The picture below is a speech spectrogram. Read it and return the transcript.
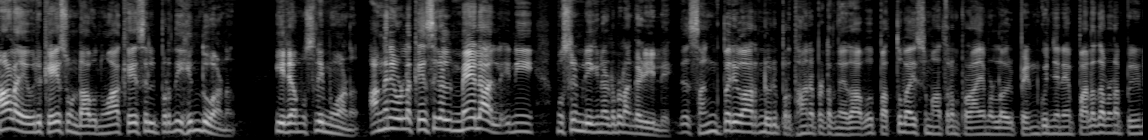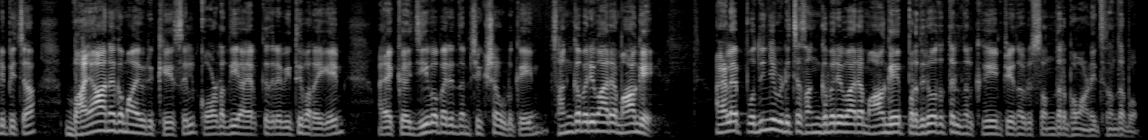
നാളെ ഒരു കേസ് ഉണ്ടാകുന്നു ആ കേസിൽ പ്രതി ഹിന്ദുവാണ് ഇര മുസ്ലിമുമാണ്. അങ്ങനെയുള്ള കേസുകൾ മേലാൽ ഇനി മുസ്ലിം ലീഗിന് ഇടപെടാൻ കഴിയില്ലേ? ഇത് സംഘ് പരിവാറിന്റെ ഒരു പ്രധാനപ്പെട്ട നേതാവ് പത്ത് വയസ്സ് മാത്രം പ്രായമുള്ള ഒരു പെൺകുഞ്ഞിനെ പലതവണ പീഡിപ്പിച്ച ഭയാനകമായ ഒരു കേസിൽ കോടതി അയാൾക്കെതിരെ വിധി പറയുകയും അയാൾക്ക് ജീവപര്യന്തം ശിക്ഷ കൊടുക്കുകയും സംഘപരിവാരമാകെ അയാളെ പൊതിഞ്ഞു പിടിച്ച സംഘപരിവാരമാകെ പ്രതിരോധത്തിൽ നിൽക്കുകയും ചെയ്യുന്ന ഒരു സന്ദർഭമാണ് ഈ സന്ദർഭം.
